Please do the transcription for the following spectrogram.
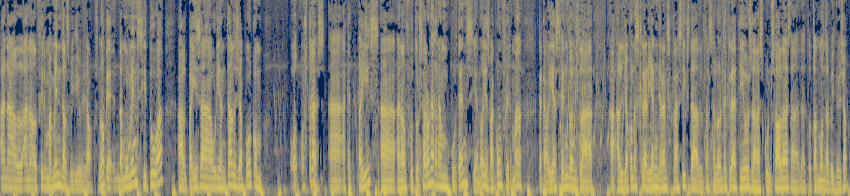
en el, en el firmament dels videojocs, no? que de moment situa el país oriental, Japó, com ostres, eh, aquest país eh, en el futur serà una gran potència, no? i es va confirmar que acabaria sent doncs, la, el lloc on es crearien grans clàssics dels, dels salons recreatius, de les consoles, de, de tot el món del videojoc.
